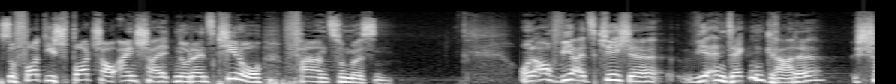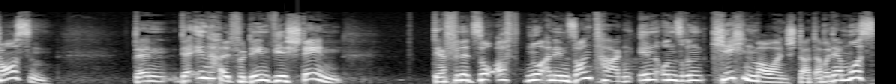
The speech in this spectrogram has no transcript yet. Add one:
sofort die Sportschau einschalten oder ins Kino fahren zu müssen. Und auch wir als Kirche, wir entdecken gerade Chancen. Denn der Inhalt, für den wir stehen, der findet so oft nur an den Sonntagen in unseren Kirchenmauern statt. Aber der muss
